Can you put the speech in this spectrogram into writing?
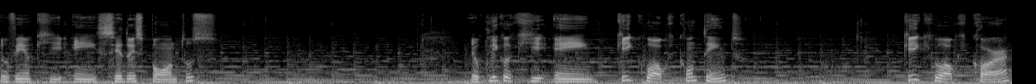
Eu venho aqui em C2 pontos. Eu clico aqui em Cakewalk Content. Cakewalk Core.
